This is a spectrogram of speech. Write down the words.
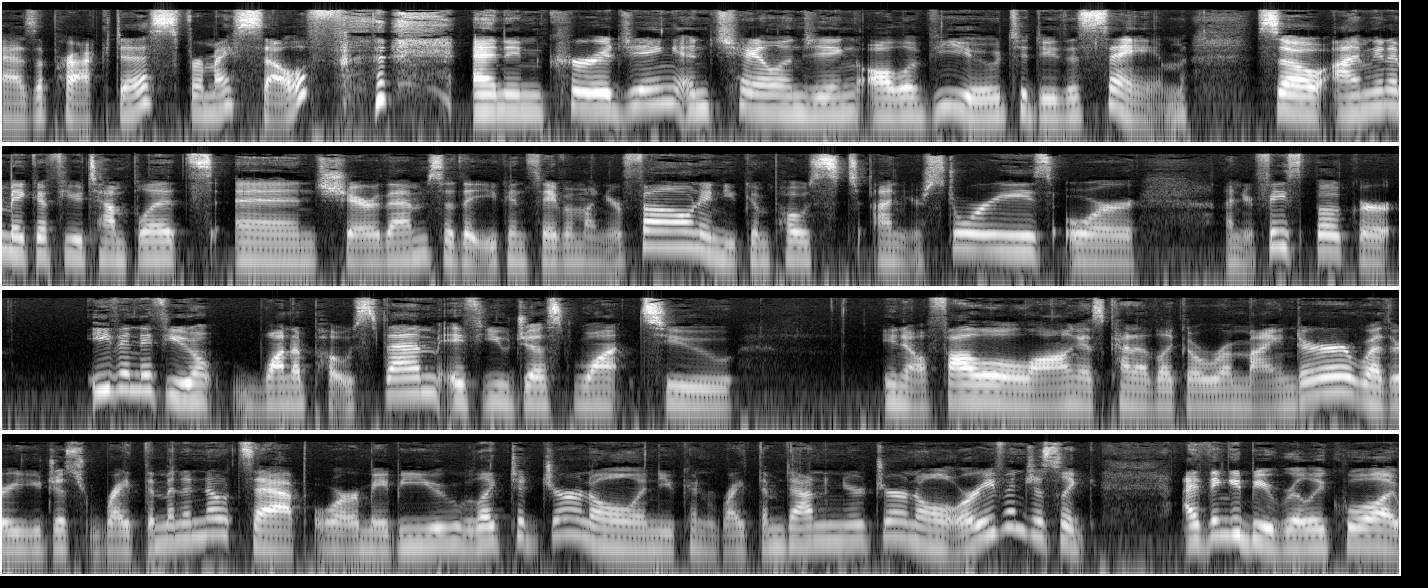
as a practice for myself and encouraging and challenging all of you to do the same. So I'm going to make a few templates and share them so that you can save them on your phone and you can post on your stories or on your Facebook or even if you don't want to post them, if you just want to, you know, follow along as kind of like a reminder, whether you just write them in a notes app or maybe you like to journal and you can write them down in your journal or even just like, I think it'd be really cool. I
